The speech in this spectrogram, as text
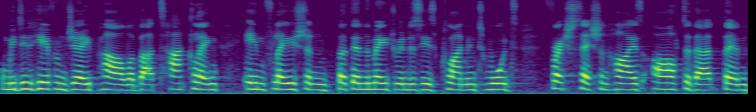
when we did hear from Jay Powell about tackling inflation, but then the major indices climbing towards fresh session highs after that, then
